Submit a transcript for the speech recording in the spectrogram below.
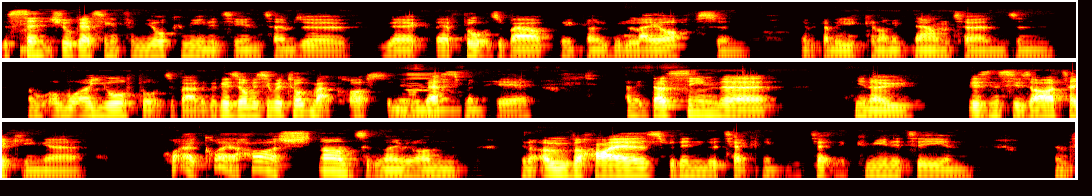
the sense you're getting from your community in terms of their their thoughts about you know, kind of layoffs and maybe kind of economic downturns and, and what are your thoughts about it? Because obviously we're talking about cost and Mm. investment here, and it does seem that you know businesses are taking a quite a quite a harsh stance at the moment on you know over hires within the technic technic community and and,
